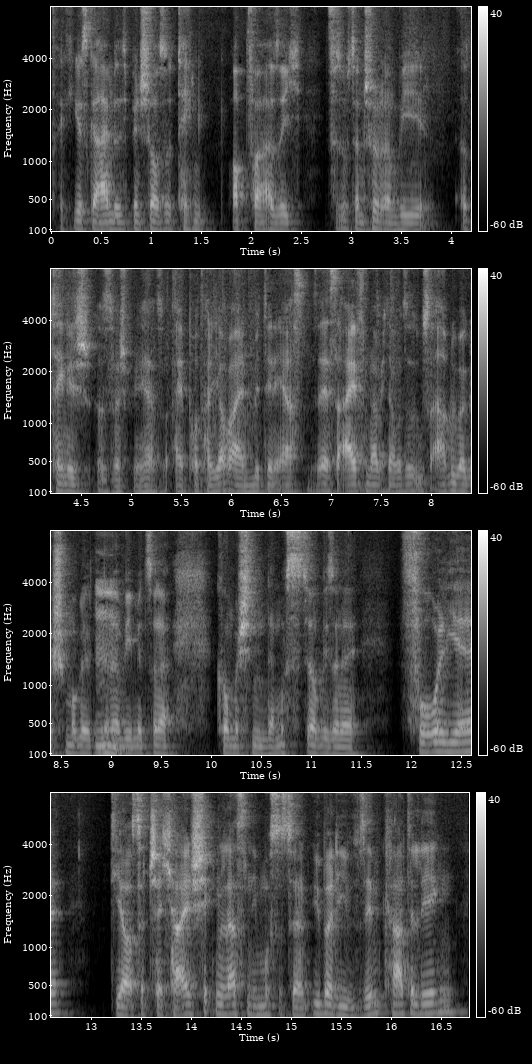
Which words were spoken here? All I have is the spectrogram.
dreckiges Geheimnis, ich bin schon so Technikopfer. Also ich versuche dann schon irgendwie also technisch, also zum Beispiel, ja, so iPod hatte ich auch einen mit den ersten. Das erste iPhone habe ich damals aus den USA rüber geschmuggelt, mhm. irgendwie mit so einer komischen, da musstest du irgendwie so eine Folie, die aus der Tschechei schicken lassen, die musstest du dann über die SIM-Karte legen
